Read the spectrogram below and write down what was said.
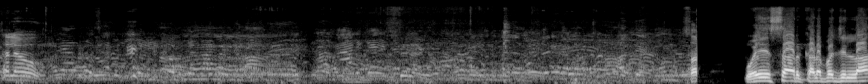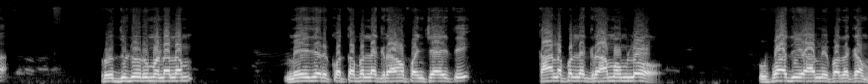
తలేవు వైఎస్ఆర్ కడప జిల్లా ప్రొద్దుడూరు మండలం మేజర్ కొత్తపల్లె గ్రామ పంచాయతీ కానపల్లె గ్రామంలో ఉపాధి హామీ పథకం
